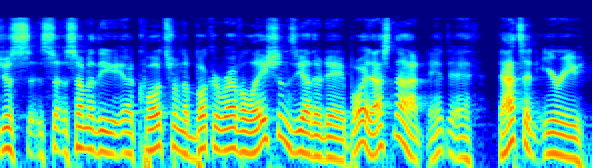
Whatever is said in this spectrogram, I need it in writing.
just s- some of the uh, quotes from the Book of Revelations the other day. Boy, that's not it, it, that's an eerie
